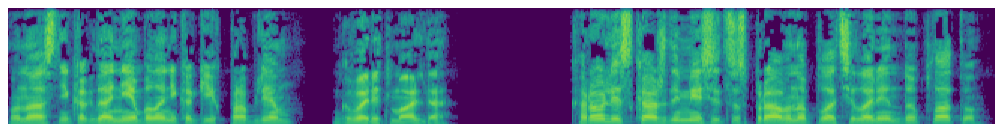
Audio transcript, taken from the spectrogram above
«У нас никогда не было никаких проблем», — говорит Мальда. Королис каждый месяц исправно платил арендную плату.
